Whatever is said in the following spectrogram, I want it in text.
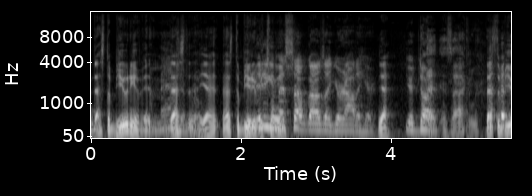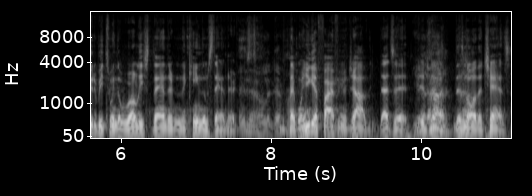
That's the beauty of it. Imagine, that's the bro. yeah. That's the beauty The minute you mess up, God's like, "You're out of here. yeah. You're done." exactly. That's the beauty between the worldly standard and the kingdom standard. It's totally different. Like when you get fired from your job, that's it. You're You're done. done. There's no other chance.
